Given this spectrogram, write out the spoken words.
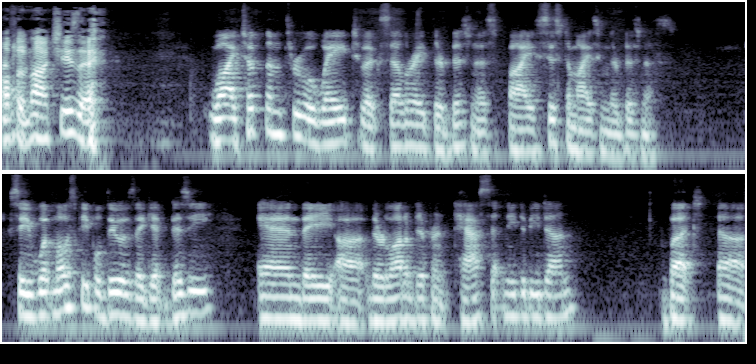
offer Right. much, is there? Well, I took them through a way to accelerate their business by systemizing their business. See, what most people do is they get busy, and they uh, there are a lot of different tasks that need to be done, but uh,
